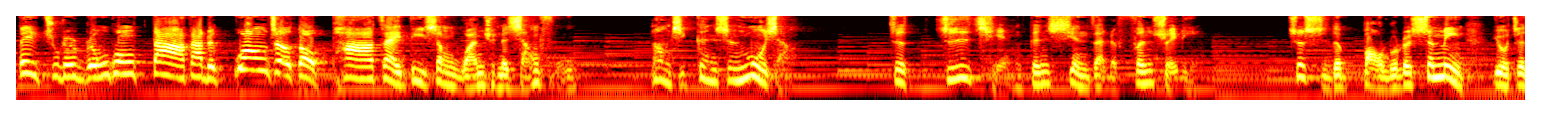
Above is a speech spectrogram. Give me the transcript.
被主的荣光大大的光照到，趴在地上完全的降服。让我们起更深默想，这之前跟现在的分水岭，这使得保罗的生命有着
